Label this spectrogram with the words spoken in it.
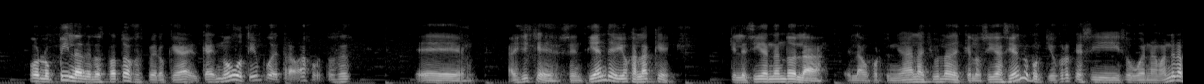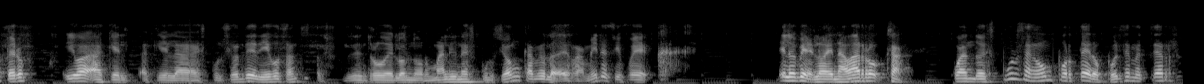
por lo pilas de los patojos pero que, que no hubo tiempo de trabajo entonces eh, ahí sí que se entiende y ojalá que, que le sigan dando la, la oportunidad a la chula de que lo siga haciendo porque yo creo que sí hizo buena manera pero iba a que, el- a que la expulsión de Diego Santos, pues dentro de lo normal de una expulsión, en cambio la de Ramírez sí fue... Y lo, mire, lo de Navarro, o sea, cuando expulsan a un portero por irse a meter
